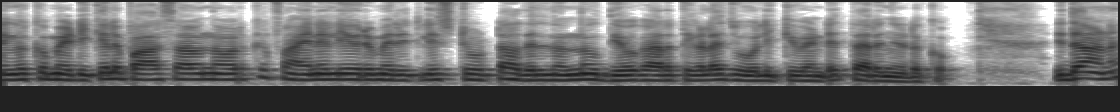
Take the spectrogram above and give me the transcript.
നിങ്ങൾക്ക് മെഡിക്കൽ പാസ്സാവുന്നവർക്ക് ഫൈനലി ഒരു മെറിറ്റ് ലിസ്റ്റ് ഇട്ട് അതിൽ നിന്ന് ഉദ്യോഗാർത്ഥികളെ ജോലിക്ക് വേണ്ടി തിരഞ്ഞെടുക്കും. ഇതാണ്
